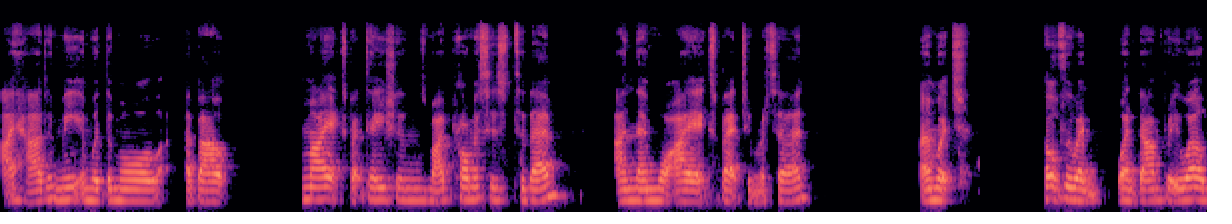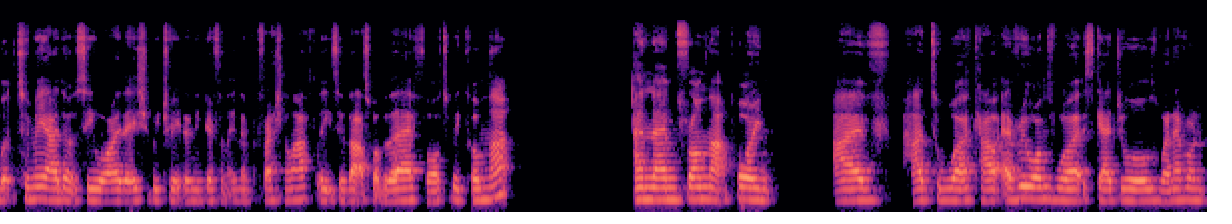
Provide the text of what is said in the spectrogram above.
I had a meeting with them all about my expectations, my promises to them, and then what I expect in return and which hopefully went went down pretty well. But to me, I don't see why they should be treated any differently than professional athletes if that's what they're there for to become that. And then from that point, I've had to work out everyone's work schedules when everyone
